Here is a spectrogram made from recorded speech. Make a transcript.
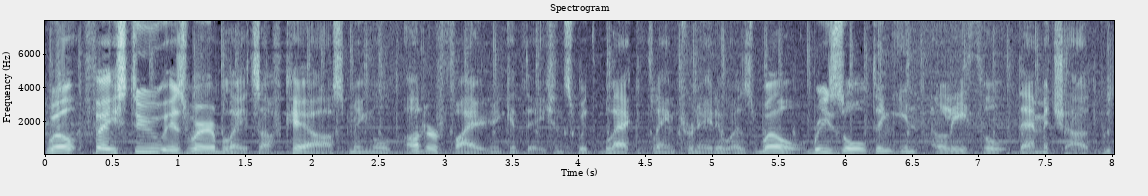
Well, phase 2 is where Blades of Chaos mingled other fire incantations with Black Flame Tornado as well, resulting in lethal damage output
